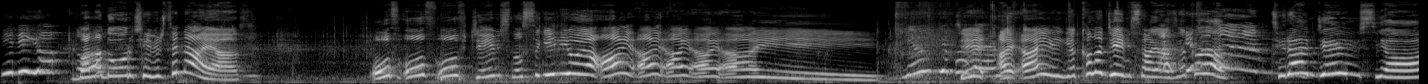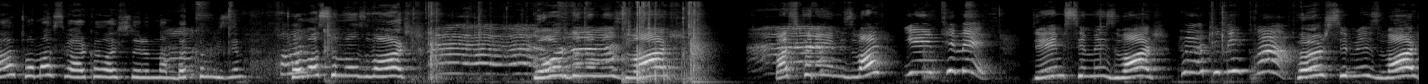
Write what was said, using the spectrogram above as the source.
biri yoktu. Bana doğru çevirsene Ayaz. Of of of James nasıl geliyor ya? Ay ay ay ay ay. Ce- yapalım. ay ay yakala James Ayaz yakala. Tren James ya. Thomas ve arkadaşlarından bakın bizim Thomas'ımız var. Gordon'ımız var. Başka neyimiz var? Yentimiz. James'imiz var. Pörtümüz var. Percy'miz var.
